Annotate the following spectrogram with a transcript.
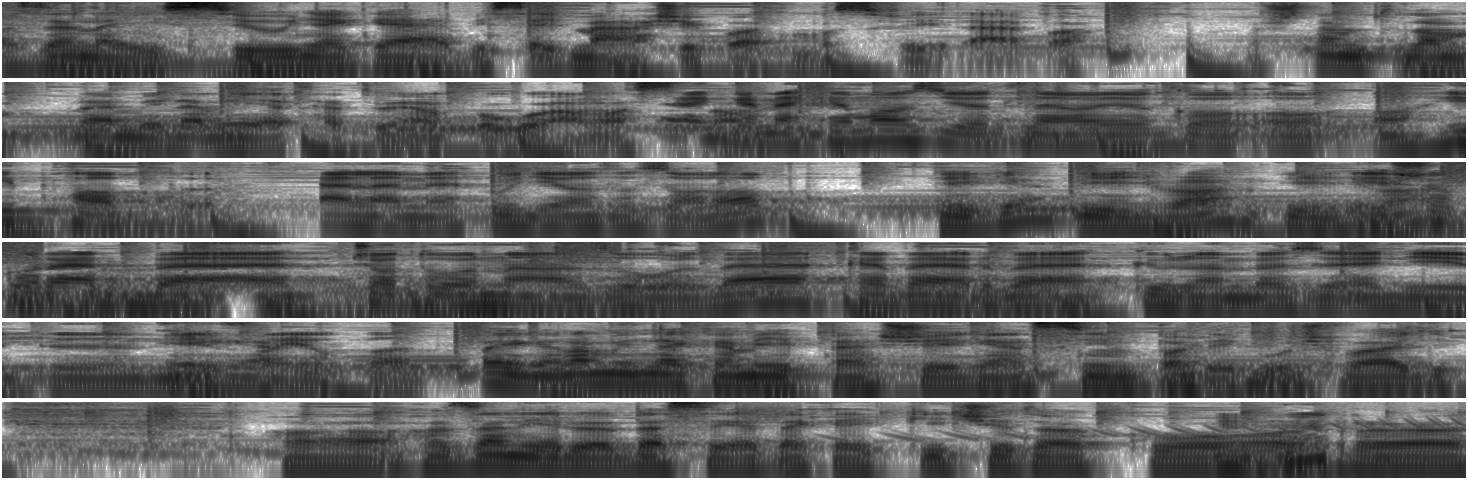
a zenei szőnyeg elvisz egy másik atmoszférába. Most nem tudom, remélem érthetően fogalmaztam. Engem nekem az jött le, hogy a, a, a hip-hop elemek ugye az az alap, igen, így van. Így és van, akkor ebbe csatornázol be, keverve különböző egyéb műfajokat. Igen. Igen, ami nekem éppenségen szimpatikus, vagy ha, ha zenéről beszéltek egy kicsit, akkor uh-huh.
